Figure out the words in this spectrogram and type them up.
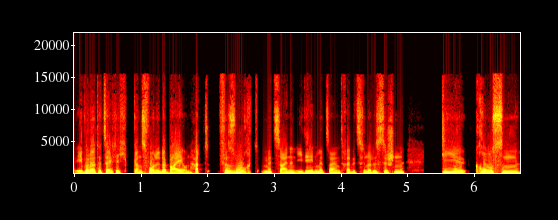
Evola tatsächlich ganz vorne dabei und hat versucht, mit seinen Ideen, mit seinen traditionalistischen die großen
